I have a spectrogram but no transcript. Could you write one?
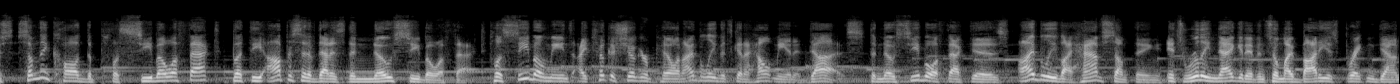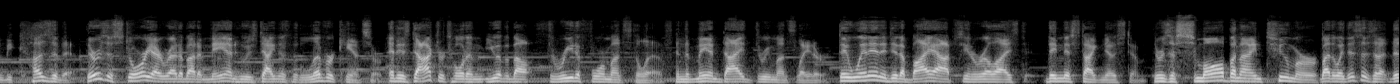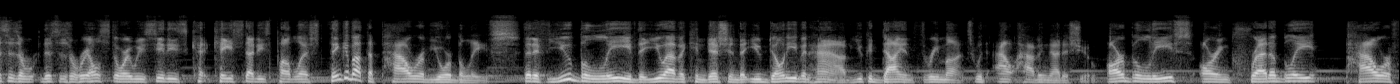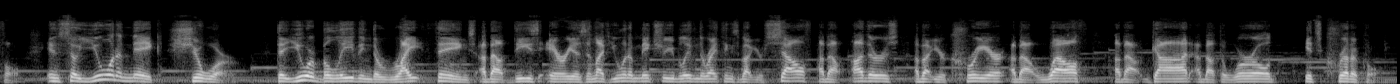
There's something called the placebo effect, but the opposite of that is the nocebo effect. Placebo means I took a sugar pill and I believe it's going to help me and it does. The nocebo effect is I believe I have something. It's really negative and so my body is breaking down because of it. There was a story I read about a man who was diagnosed with liver cancer and his doctor told him you have about three to four months to live. And the man died three months later. They went in and did a biopsy and realized they misdiagnosed him. There was a small benign tumor. By the way, this is a, this is a, this is a real story. We see these case studies published. Think about the power of your beliefs. That if you believe that you have a condition that you don't even have, you could die in three months without having that issue. Our beliefs are incredibly powerful. And so you want to make sure that you are believing the right things about these areas in life. You want to make sure you believe in the right things about yourself, about others, about your career, about wealth, about God, about the world. It's critical.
